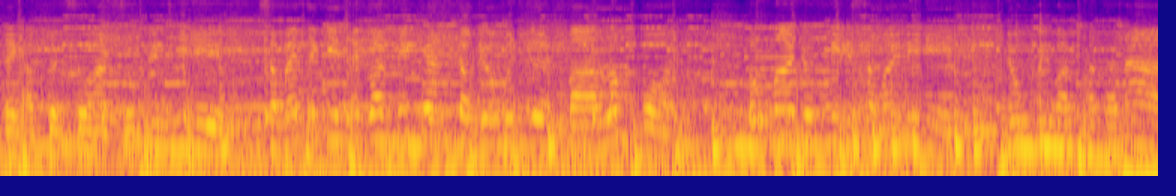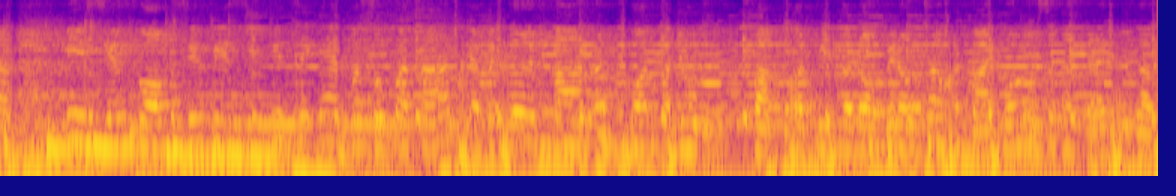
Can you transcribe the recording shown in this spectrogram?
ได้กับเป็นสุหันสุขวิธีสมัยตะกี้แต่ก่อนมีแค่เจ้าเดียวมืออื่นมาล้ำฟอนตรงมายุคนี้สมัยนี้ยุควิวัฒน์พัฒนามีเสียงกองเสียงเบียนเสียงพินเสียงแคนผสมประสานกันไปเอิญมาล้ำฟอนประยุกต์ฝากฟอนพี่ตะนองพี่น้องชาวบันบายของเราสักกันนะครับ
